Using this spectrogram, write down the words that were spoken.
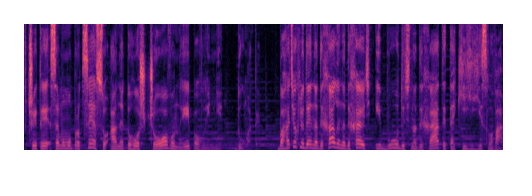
вчити самому процесу, а не того, що вони повинні думати. Багатьох людей надихали, надихають і будуть надихати такі її слова.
